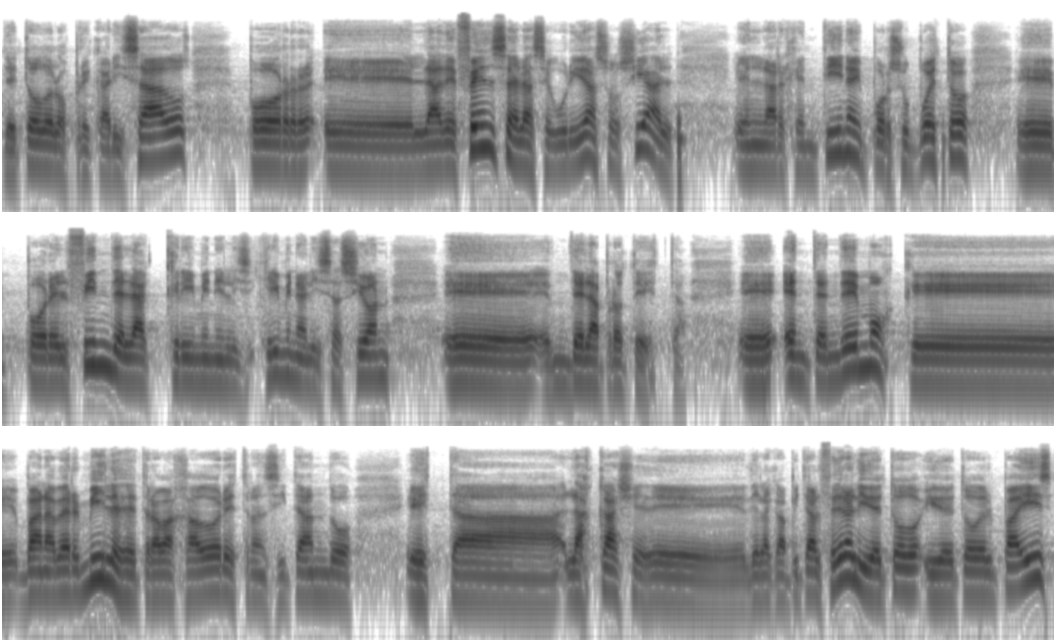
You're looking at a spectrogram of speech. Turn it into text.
de todos los precarizados, por eh, la defensa de la seguridad social en la Argentina y por supuesto eh, por el fin de la criminalización eh, de la protesta. entendemos que van a haber miles de trabajadores transitando las calles de, la capital federal y de, todo, y de todo el país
